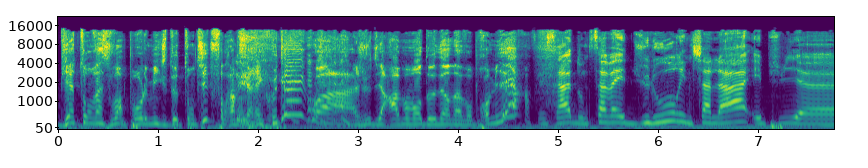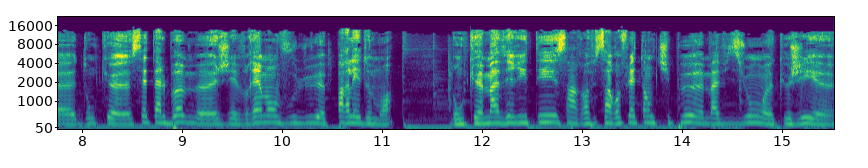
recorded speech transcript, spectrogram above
bientôt on va se voir pour le mix de ton titre. Faudra me faire écouter, quoi. Je veux dire, à un moment donné, en avant-première. C'est ça, donc ça va être du lourd, Inch'Allah. Et puis, euh, donc euh, cet album, euh, j'ai vraiment voulu parler de moi. Donc, ma vérité, ça, ça reflète un petit peu ma vision que j'ai.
